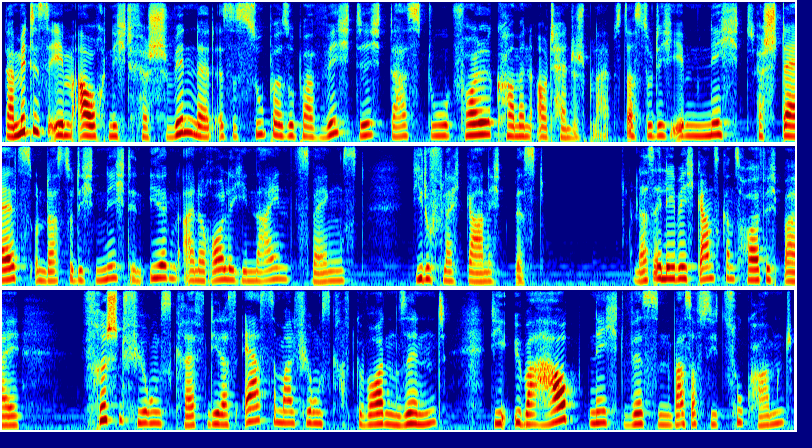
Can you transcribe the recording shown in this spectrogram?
Damit es eben auch nicht verschwindet, ist es super, super wichtig, dass du vollkommen authentisch bleibst, dass du dich eben nicht verstellst und dass du dich nicht in irgendeine Rolle hineinzwängst, die du vielleicht gar nicht bist. Und das erlebe ich ganz, ganz häufig bei frischen Führungskräften, die das erste Mal Führungskraft geworden sind, die überhaupt nicht wissen, was auf sie zukommt,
